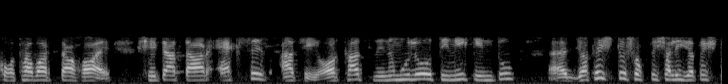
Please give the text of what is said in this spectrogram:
কথাবার্তা হয়, সেটা তার অ্যাক্সেস আছে। অর্থাৎ তৃণমূলেও তিনি কিন্তু যথেষ্ট শক্তিশালী, যথেষ্ট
